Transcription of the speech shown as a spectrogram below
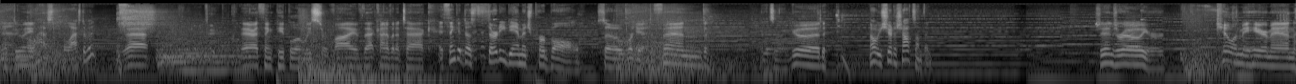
And do the any- last, the last of it? Do that. There, I think people at least survive that kind of an attack. I think it does 30 damage per ball, so we're Yeah, good. defend. That's not good. Oh, you should have shot something. Shinjiro, you're killing me here, man.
